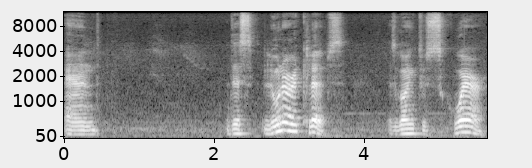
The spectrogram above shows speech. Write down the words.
And this lunar eclipse is going to square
